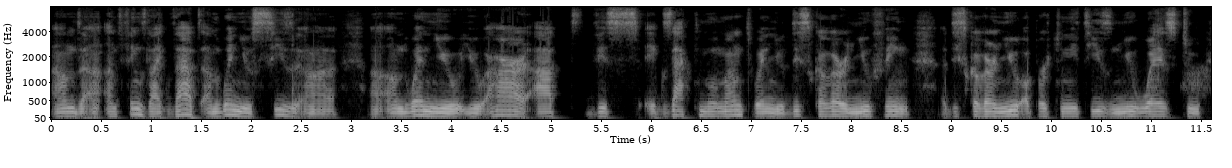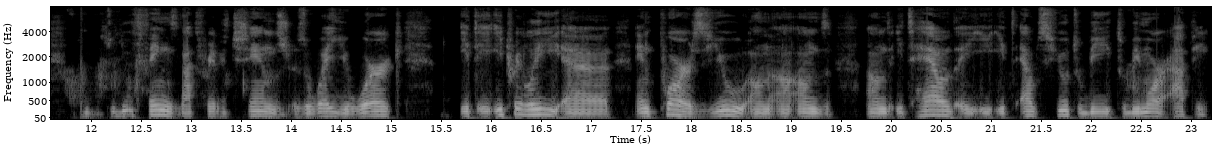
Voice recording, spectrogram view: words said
and uh, and things like that. And when you see the, uh, uh, and when you you are at this exact moment when you discover a new thing, uh, discover new opportunities, new ways to to do things that really change the way you work. It it really uh, empowers you on on on and it it helps you to be to be more happy.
